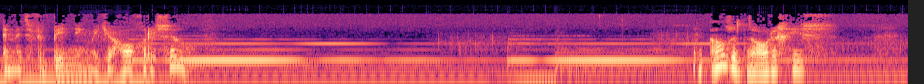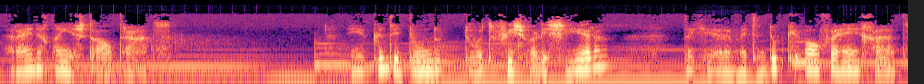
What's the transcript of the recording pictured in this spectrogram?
en met de verbinding met je hogere zelf. En als het nodig is, reinig dan je staaldraad. En je kunt dit doen door te visualiseren dat je er met een doekje overheen gaat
